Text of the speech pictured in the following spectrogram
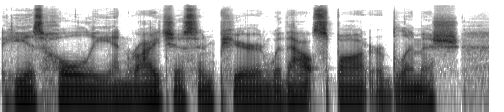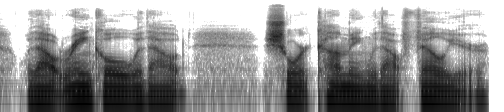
he is holy and righteous and pure and without spot or blemish, without wrinkle, without shortcoming, without failure.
